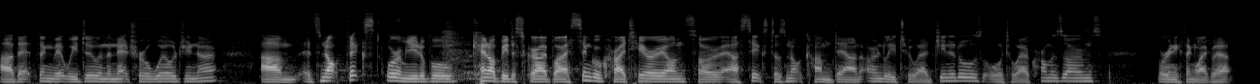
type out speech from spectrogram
uh, that thing that we do in the natural world, you know. Um, it's not fixed or immutable, cannot be described by a single criterion, so our sex does not come down only to our genitals or to our chromosomes or anything like that.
